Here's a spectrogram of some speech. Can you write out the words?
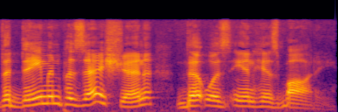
the demon possession that was in his body.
